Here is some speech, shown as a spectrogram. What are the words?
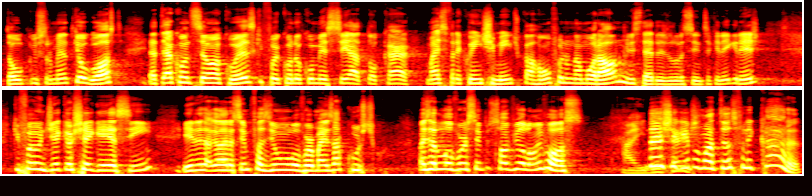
Então o instrumento que eu gosto, e até aconteceu uma coisa que foi quando eu comecei a tocar mais frequentemente o carrom, foi no Namoral, no Ministério de Adolescentes aqui da igreja, que foi um dia que eu cheguei assim, e eles, a galera sempre fazia um louvor mais acústico, mas era um louvor sempre só violão e voz. Aí Daí eu cheguei certo. pro Matheus e falei, cara,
